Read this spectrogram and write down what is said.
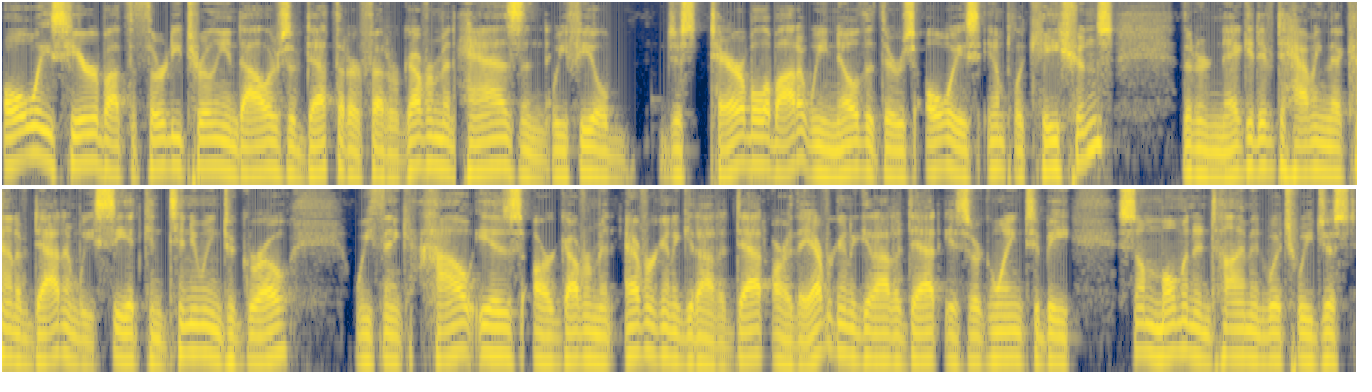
always hear about the $30 trillion of debt that our federal government has, and we feel just terrible about it. We know that there's always implications that are negative to having that kind of debt, and we see it continuing to grow. We think, how is our government ever going to get out of debt? Are they ever going to get out of debt? Is there going to be some moment in time in which we just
